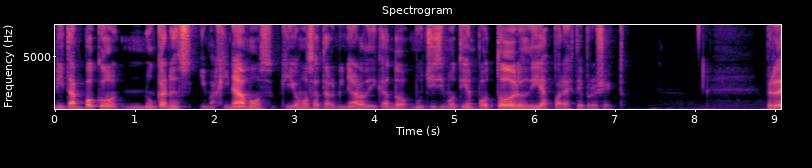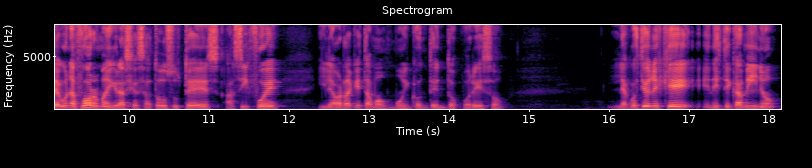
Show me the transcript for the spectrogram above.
ni tampoco nunca nos imaginamos que íbamos a terminar dedicando muchísimo tiempo todos los días para este proyecto. Pero de alguna forma y gracias a todos ustedes, así fue y la verdad que estamos muy contentos por eso. La cuestión es que en este camino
